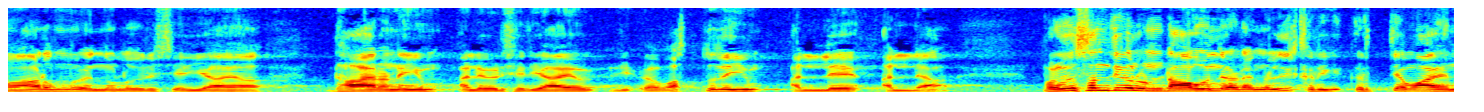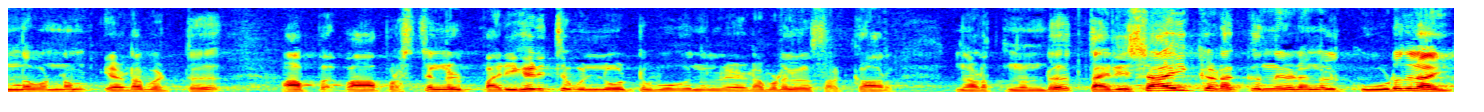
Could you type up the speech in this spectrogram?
മാറുന്നു എന്നുള്ളൊരു ശരിയായ ധാരണയും അല്ലെ ഒരു ശരിയായ വസ്തുതയും അല്ലേ അല്ല. പ്രതിസന്ധികൾ ഉണ്ടാകുന്ന ഇടങ്ങളിൽ കൃത്യമായ എന്നവണ്ണം ഇടപെട്ട് ആ പ്രശ്നങ്ങൾ പരിഹരിച്ച് മുന്നോട്ട് പോകുന്നുള്ള ഇടപെടലുകൾ സർക്കാർ നടത്തുന്നുണ്ട്. തരിശായി കിടക്കുന്ന ഇടങ്ങൾ കൂടുതലായി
